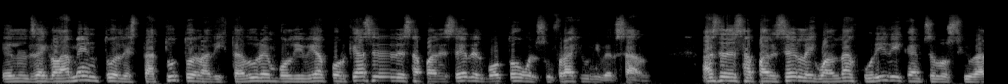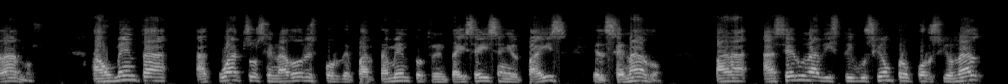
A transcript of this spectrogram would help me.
el reglamento, el estatuto de la dictadura en Bolivia, porque hace desaparecer el voto o el sufragio universal, hace desaparecer la igualdad jurídica entre los ciudadanos, aumenta a cuatro senadores por departamento, 36 en el país, el Senado, para hacer una distribución proporcional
